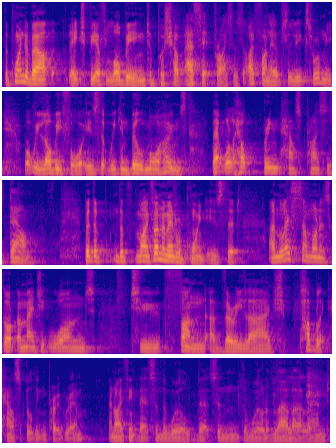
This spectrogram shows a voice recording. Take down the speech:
The point about HBF lobbying to push up asset prices, I find absolutely extraordinary. What we lobby for is that we can build more homes. That will help bring house prices down. But the, the, my fundamental point is that unless someone has got a magic wand to fund a very large public house building program, and I think that's in the world, that's in the world of La La Land,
